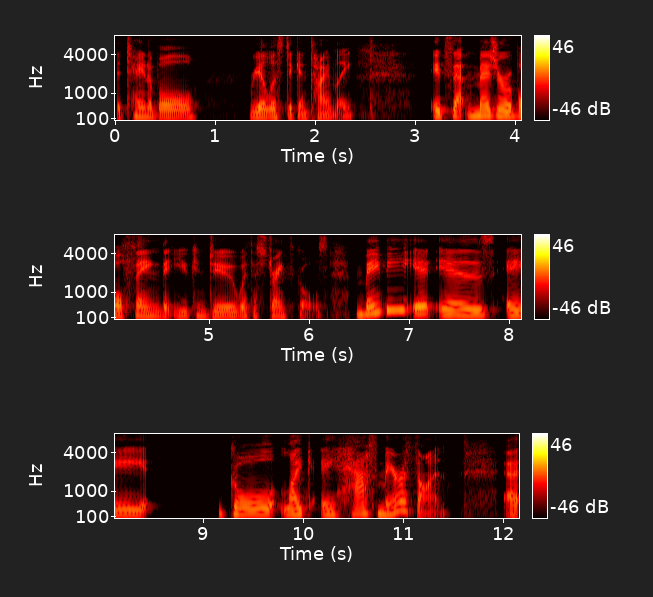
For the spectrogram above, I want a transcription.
attainable, realistic, and timely. It's that measurable thing that you can do with a strength goals. Maybe it is a goal like a half marathon. Uh,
